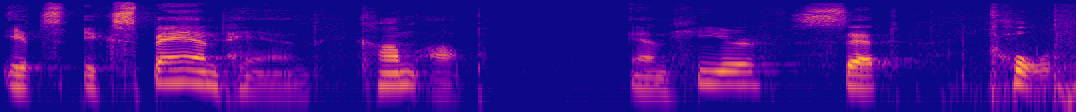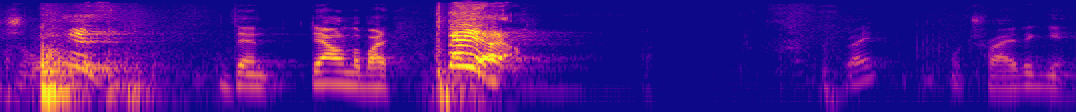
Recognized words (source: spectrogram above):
it's expand hand, come up, and here, set, pull, then down the body, bam! Right? We'll try it again.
